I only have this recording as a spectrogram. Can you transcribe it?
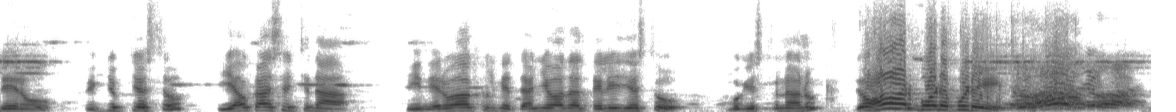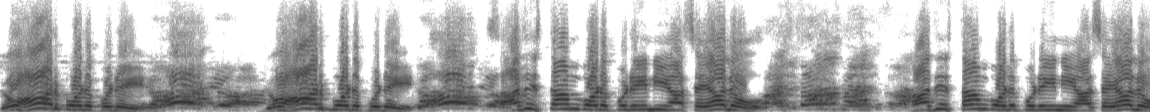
నేను విజ్ఞప్తి చేస్తూ ఈ అవకాశం ఇచ్చిన ఈ నిర్వాహకులకి ధన్యవాదాలు తెలియజేస్తూ ముగిస్తున్నాను. జోహార్ బోడపుడి! జోహార్ బోడపుడి! జోహార్ బోడపుడి! సాధిస్తాం బోడపుడి నీ ఆశయాలు. సాధిస్తాం బోడపుడి నీ ఆశయాలు.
